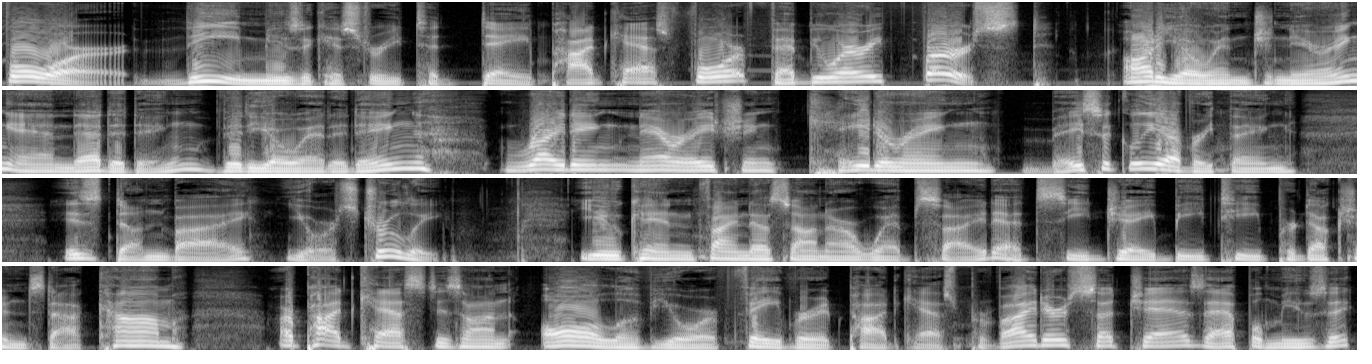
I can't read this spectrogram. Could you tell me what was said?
for the Music History Today podcast for February 1st. Audio engineering and editing, video editing, writing, narration, catering, basically everything is done by yours truly. You can find us on our website at cjbtproductions.com. Our podcast is on all of your favorite podcast providers, such as Apple Music,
